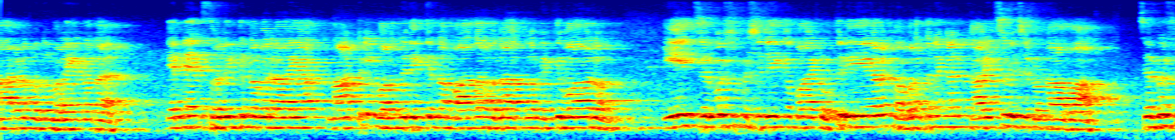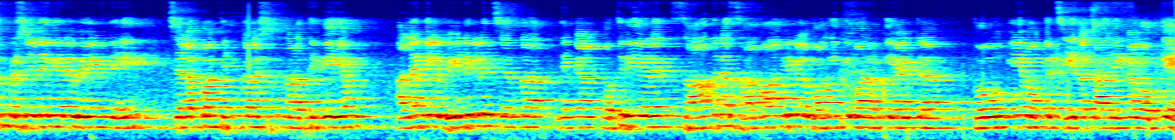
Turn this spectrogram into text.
കാരണം എന്ന് പറയുന്നത്. എന്നെ ശ്രമിക്കുന്നവരായ നാട്ടിൽ വളർന്നിരിക്കുന്ന മാതാപിതാക്കൾ മിക്കവാറും ഈ ചെറുപുഷ് കൃഷിയിലേക്കുമായിട്ട് ഒത്തിരിയേറെ പ്രവർത്തനങ്ങൾ കാഴ്ചവെച്ചിട്ടുണ്ടാവാം. ചെറുപുഷ് കൃഷിയിലേക്കിന് വേണ്ടി ചിലപ്പോൾ പിൻകാശ് നടത്തുകയും അല്ലെങ്കിൽ വീടുകളിൽ ചെന്ന് നിങ്ങൾ ഒത്തിരിയേറെ സാധന സാമഗ്രികൾ വാങ്ങിക്കുവാനൊക്കെ ആയിട്ട് പോവുകയും ഒക്കെ ചെയ്ത കാര്യങ്ങളൊക്കെ.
